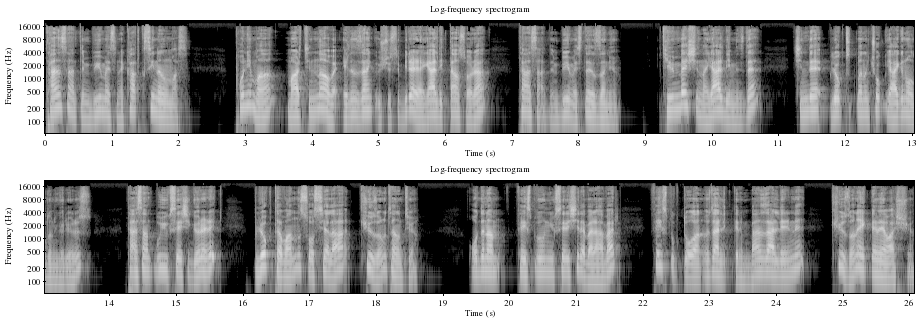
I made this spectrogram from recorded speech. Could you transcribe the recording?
Tencent'in büyümesine katkısı inanılmaz. Ponyma, Martin Lau ve Zhang üçlüsü bir araya geldikten sonra Tencent'in büyümesi de hızlanıyor. 2005 yılına geldiğimizde Çin'de blog tutmanın çok yaygın olduğunu görüyoruz. Tencent bu yükselişi görerek blog tabanlı sosyal ağ Qzone'u tanıtıyor. O dönem Facebook'un yükselişiyle beraber Facebook'ta olan özelliklerin benzerlerini Qzone'a eklemeye başlıyor.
